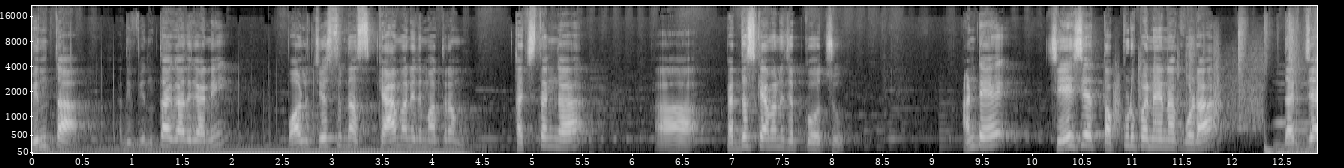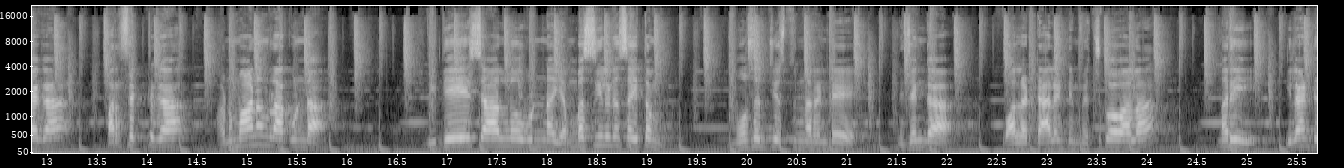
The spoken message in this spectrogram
వింత అది వింత కాదు కానీ వాళ్ళు చేస్తున్న స్కామ్ అనేది మాత్రం ఖచ్చితంగా పెద్ద స్కామ్ అని చెప్పుకోవచ్చు. అంటే చేసే తప్పుడు పనైనా కూడా దర్జాగా పర్ఫెక్ట్గా అనుమానం రాకుండా విదేశాల్లో ఉన్న ఎంబసీలను సైతం మోసం చేస్తున్నారంటే నిజంగా వాళ్ళ టాలెంట్ని మెచ్చుకోవాలా? మరి ఇలాంటి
